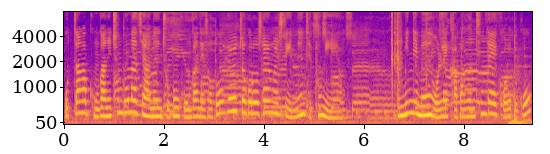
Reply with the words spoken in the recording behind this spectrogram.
옷장 앞 공간이 충분하지 않은 좁은 공간에서도 효율적으로 사용할 수 있는 제품이에요. 은미님은 원래 가방은 침대에 걸어두고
